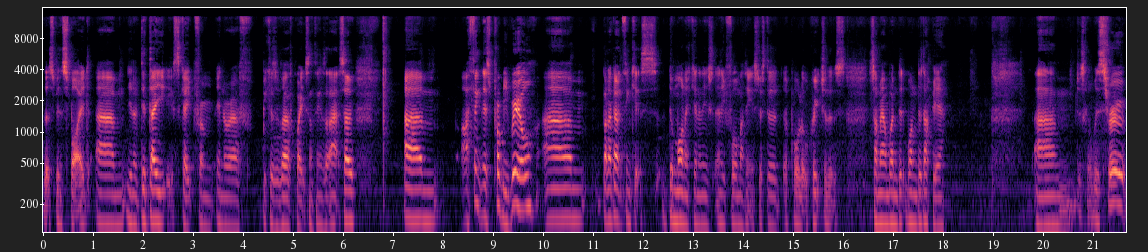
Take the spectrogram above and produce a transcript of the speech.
that's been spotted. Um, you know, did they escape from inner Earth because of earthquakes and things like that? So um, I think there's probably real, um, but I don't think it's demonic in any any form. I think it's just a, a poor little creature that's somehow wandered, wandered up here. Um, just gonna whiz through.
